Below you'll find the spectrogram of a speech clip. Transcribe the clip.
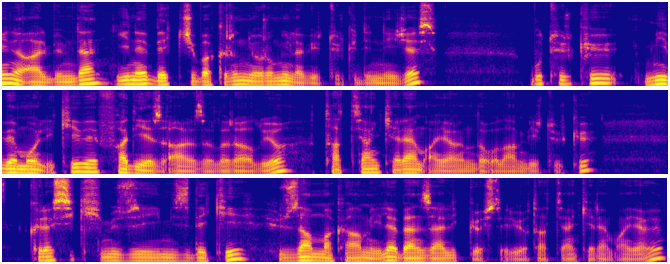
Aynı albümden yine Bekçi Bakır'ın yorumuyla bir türkü dinleyeceğiz. Bu türkü mi bemol 2 ve fa diyez arızaları alıyor. Tatyan Kerem ayağında olan bir türkü. Klasik müziğimizdeki hüzzam makamı ile benzerlik gösteriyor Tatyan Kerem ayağı.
